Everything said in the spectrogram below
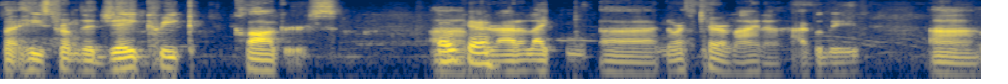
but he's from the J Creek Cloggers. Um, Okay. They're out of like uh, North Carolina, I believe. Um,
